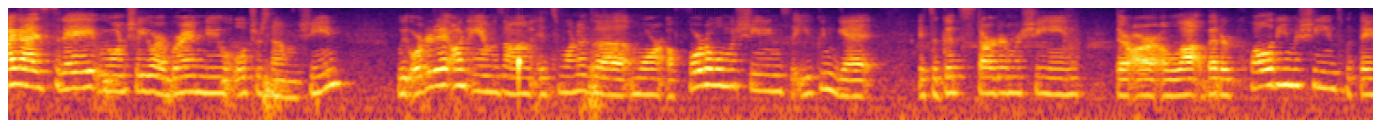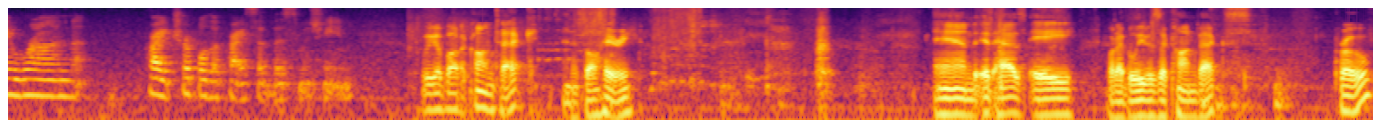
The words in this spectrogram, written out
Hi guys, today we want to show you our brand new ultrasound machine. We ordered it on Amazon. It's one of the more affordable machines that you can get. It's a good starter machine. There are a lot better quality machines, but they run probably triple the price of this machine. We bought a Contec, and it's all hairy. And it has a, what I believe is a convex probe.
